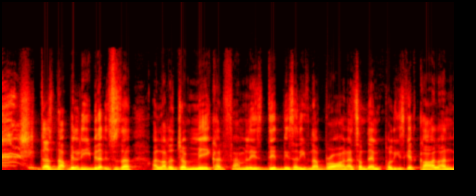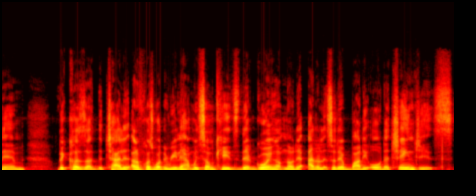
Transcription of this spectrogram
she does not believe that this is a, a lot of Jamaican families did this and even abroad. And sometimes police get called on them because of the child. And of course, what really happened with some kids, they're growing up now, they're adults, so their body odor changes.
